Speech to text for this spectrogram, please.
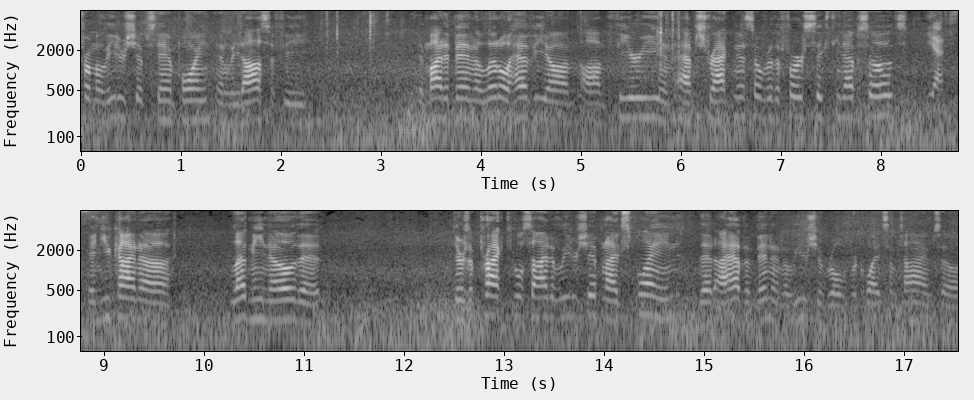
from a leadership standpoint and leadosophy, might have been a little heavy on, on theory and abstractness over the first 16 episodes. Yes. And you kind of let me know that there's a practical side of leadership, and I explained that I haven't been in a leadership role for quite some time. So,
